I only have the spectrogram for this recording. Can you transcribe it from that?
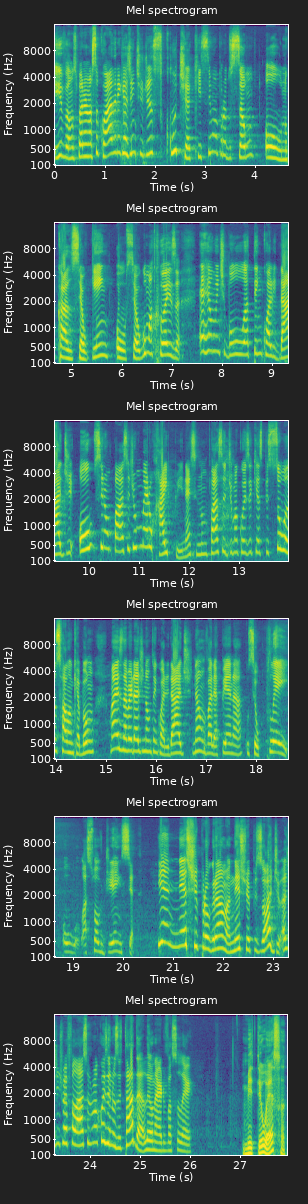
E vamos para o nosso quadro em que a gente discute aqui se uma produção, ou no caso, se alguém, ou se alguma coisa é realmente boa, tem qualidade, ou se não passa de um mero hype, né? Se não passa de uma coisa que as pessoas falam que é bom, mas na verdade não tem qualidade, não vale a pena o seu play ou a sua audiência. E é neste programa, neste episódio, a gente vai falar sobre uma coisa inusitada, Leonardo Vassoler. Meteu essa?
